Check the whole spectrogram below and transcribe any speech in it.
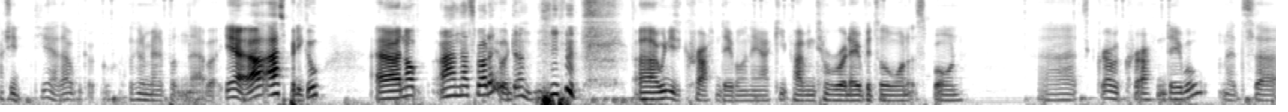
Actually, yeah, that would be cool. I was gonna meant to put them there, but yeah, that, that's pretty cool. Uh, not, and that's about it. We're done. uh, we need a crafting table in here. I keep having to run over to the one at spawn. Uh, let's grab a crafting table. Let's uh,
